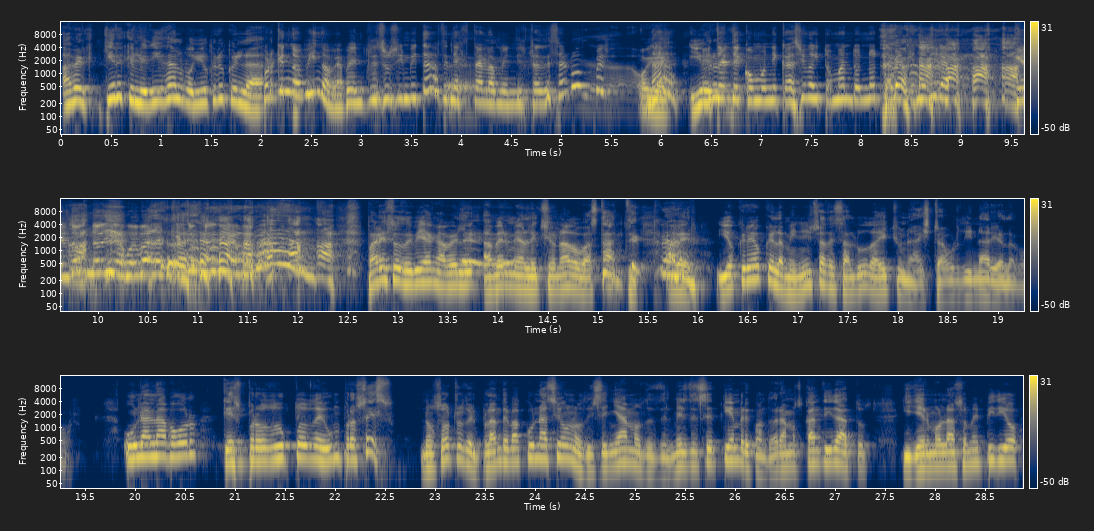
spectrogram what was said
A ver, ¿quiere que le diga algo? Yo creo que la... ¿Por qué no vino? Entre sus invitados tenía que estar la ministra de Salud, pues. Oiga, y el de comunicación ahí tomando nota. A ver, que no diga. Que el doc no diga huevadas, que el doc no diga huevadas. Para eso debían haberle- haberme aleccionado bastante. A ver, yo creo que la ministra de Salud ha hecho una extraordinaria labor. Una labor que es producto de un proceso. Nosotros el plan de vacunación lo diseñamos desde el mes de septiembre cuando éramos candidatos. Guillermo Lazo me pidió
